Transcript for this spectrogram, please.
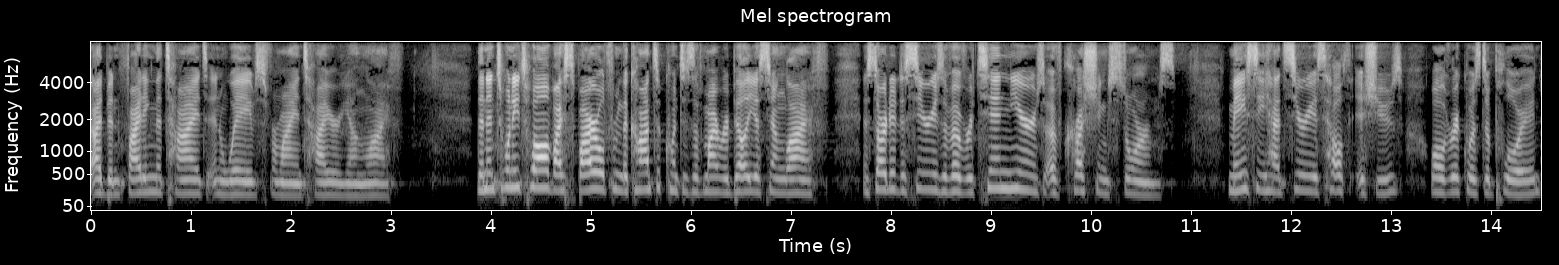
I'd been fighting the tides and waves for my entire young life. Then in 2012, I spiraled from the consequences of my rebellious young life and started a series of over 10 years of crushing storms. Macy had serious health issues while Rick was deployed,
